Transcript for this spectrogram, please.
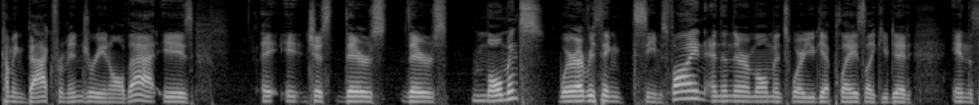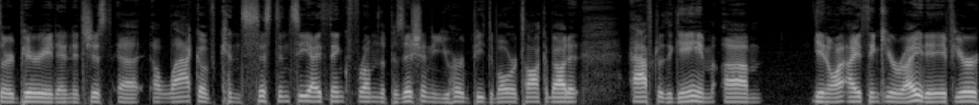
coming back from injury and all that is it, it just there's there's moments where everything seems fine and then there are moments where you get plays like you did in the third period and it's just a, a lack of consistency I think from the position. You heard Pete DeBoer talk about it after the game. Um, you know, I think you're right. If you're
